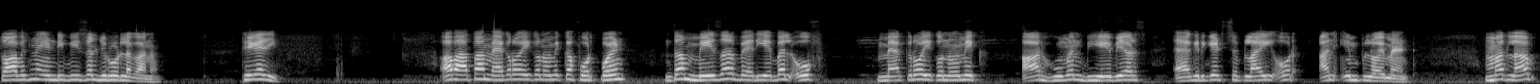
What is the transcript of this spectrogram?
तो आप इसमें इंडिविजुअल ज़रूर लगाना। ठीक है जी? अब आता है मैक्रो इकोनॉमिक का fourth point the major variable of macro economic are human behaviours aggregate supply और अनएम्प्लॉयमेंट मतलब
